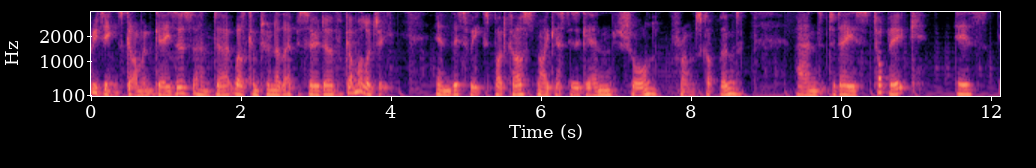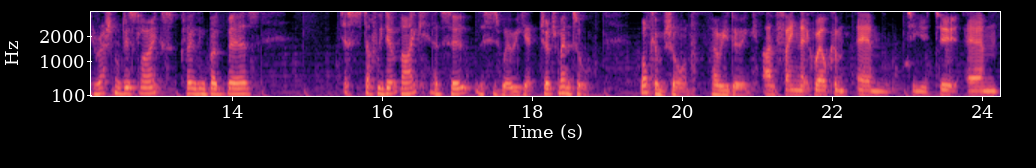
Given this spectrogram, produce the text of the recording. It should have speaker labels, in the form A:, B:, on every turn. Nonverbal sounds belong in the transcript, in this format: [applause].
A: Greetings, garment gazers, and uh, welcome to another episode of Garmology. In this week's podcast, my guest is again Sean from Scotland, and today's topic is irrational dislikes, clothing bugbears, just stuff we don't like, and so this is where we get judgmental. Welcome, Sean. How are you doing?
B: I'm fine, Nick. Welcome um, to you too. Um,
